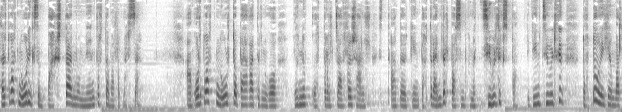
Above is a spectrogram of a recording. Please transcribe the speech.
Хоёрдугаарт нь өөрийн гэсэн багштай юм уу ментортай болоод маш сайн А 3 дугаарт нь өөртөө байгаа тэр нөгөө гуниг гутрал, зовлон шанал одоо гэдгийг дотор амьдрал болсон бүх мэт цэвэрлэх ёстой. Тэгэд энэ цэвэрлэгийг дутуу хийх юм бол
